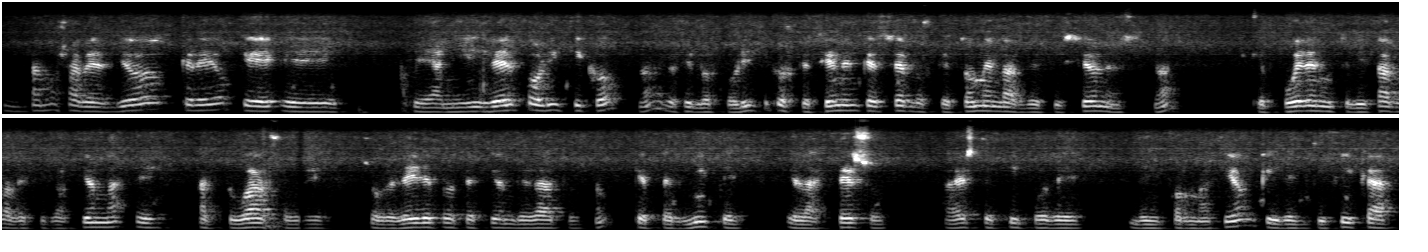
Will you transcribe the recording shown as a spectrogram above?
vamos a ver, yo creo que, eh, a nivel político, ¿no? es decir, los políticos que tienen que ser los que tomen las decisiones, ¿no? que pueden utilizar la legislación eh, actual sobre, sobre ley de protección de datos, ¿no? que permite el acceso a este tipo de, de información que identifica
